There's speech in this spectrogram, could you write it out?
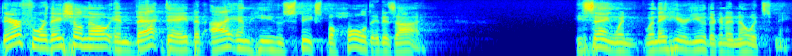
Therefore, they shall know in that day that I am he who speaks. Behold, it is I. He's saying when, when they hear you, they're going to know it's me.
